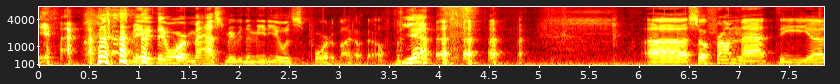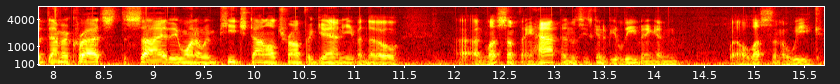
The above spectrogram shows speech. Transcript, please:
yeah. Maybe if they wore a mask, maybe the media would support them. I don't know. Yeah. Uh, so from that, the uh, Democrats decide they want to impeach Donald Trump again, even though, uh, unless something happens, he's going to be leaving in, well, less than a week.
